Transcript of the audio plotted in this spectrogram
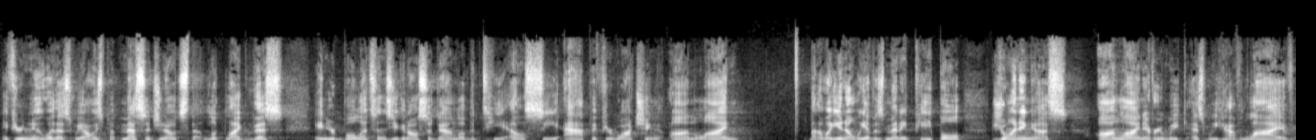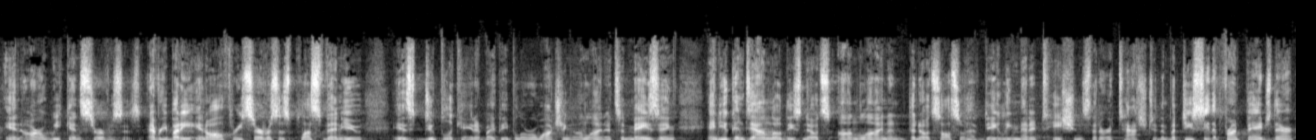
If you're new with us, we always put message notes that look like this in your bulletins. You can also download the TLC app if you're watching online. By the way, you know we have as many people joining us online every week as we have live in our weekend services. Everybody in all three services plus venue is duplicated by people who are watching online. It's amazing. And you can download these notes online, and the notes also have daily meditations that are attached to them. But do you see the front page there?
